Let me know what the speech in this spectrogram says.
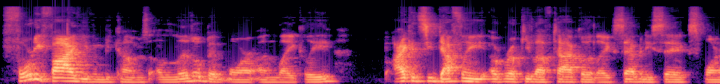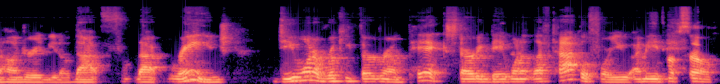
45 even becomes a little bit more unlikely. I could see definitely a rookie left tackle at like 76, 100, you know, that that range. Do you want a rookie third round pick starting day one at left tackle for you? I mean, tough sell.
